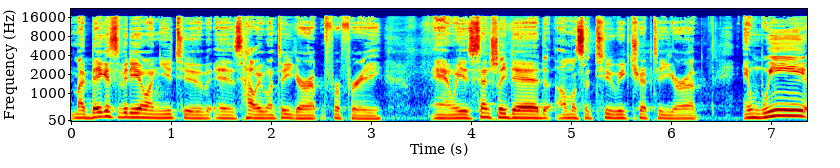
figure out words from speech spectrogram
my biggest video on YouTube is how we went to Europe for free, and we essentially did almost a two week trip to Europe, and we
